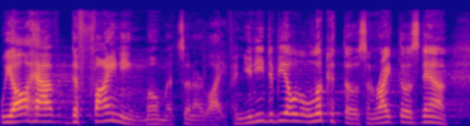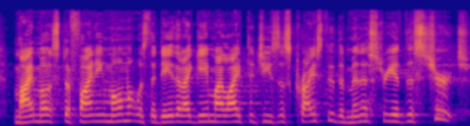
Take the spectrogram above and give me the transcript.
We all have defining moments in our life, and you need to be able to look at those and write those down. My most defining moment was the day that I gave my life to Jesus Christ through the ministry of this church.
